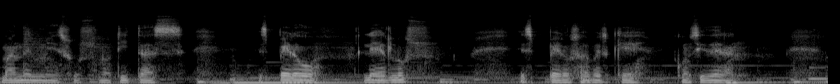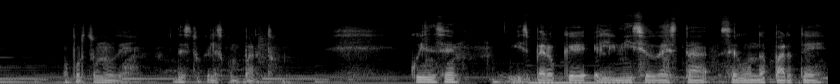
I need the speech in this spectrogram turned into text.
Mándenme sus notitas. Espero leerlos. Espero saber qué consideran oportuno de, esto que les comparto. Cuídense y espero que el inicio de esta segunda parte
